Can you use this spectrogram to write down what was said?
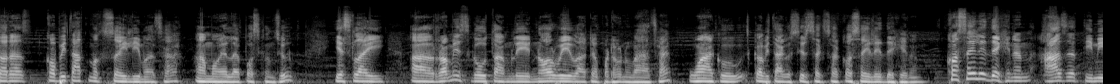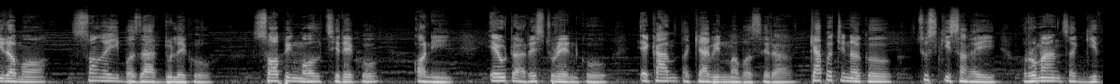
तर कवितात्मक शैलीमा छ। म यसलाई पस्कन्छु। यसलाई रमेश गौतमले नर्वेबाट पठाउनु भएको छ। उहाँको कविताको शीर्षक छ कसैले देखेनन्। कसैले देखेनन्? आज तिमी र म सँगै बजार डुलेको सपिङ मल छिरेको अनि एउटा रेस्टुरेन्टको एकान्त क्याबिनमा बसेर क्यापटिनोको चुस्कीसँगै रोमाञ्चक गीत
